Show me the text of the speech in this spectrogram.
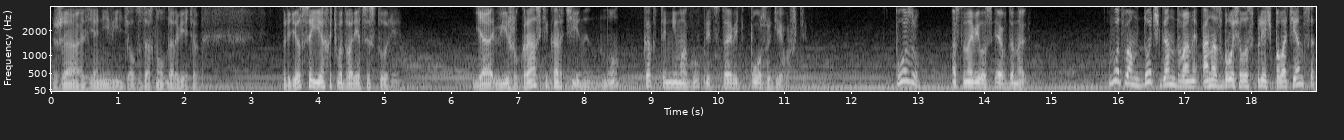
«Жаль, я не видел», – вздохнул Дарветер. «Придется ехать во дворец истории». Я вижу краски картины, но как-то не могу представить позу девушки. «Позу?» — остановилась Эвденаль. «Вот вам дочь Гандваны. Она сбросила с плеч полотенце,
